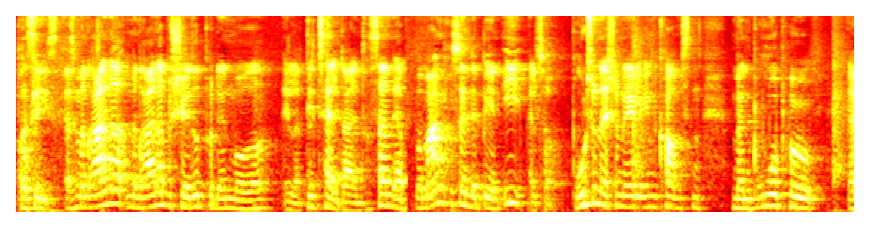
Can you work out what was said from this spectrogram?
Præcis. Okay. Altså man regner, man regner budgettet på den måde, eller det tal, der er interessant, er, hvor mange procent af BNI, altså bruttonationalindkomsten, man bruger på øh,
